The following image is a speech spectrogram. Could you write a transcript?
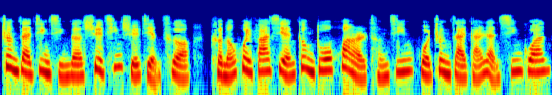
正在进行的血清学检测可能会发现更多患儿曾经或正在感染新冠。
